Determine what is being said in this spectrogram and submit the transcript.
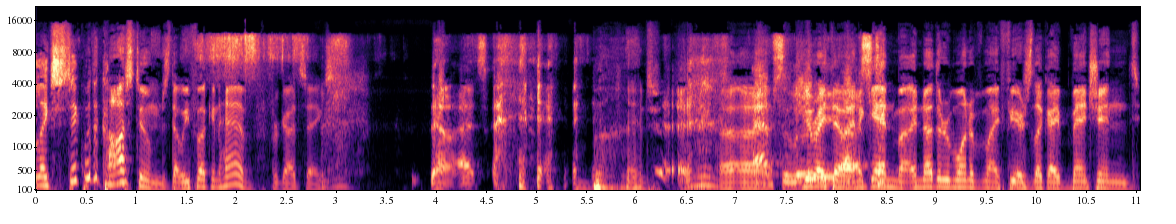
like stick with the costumes that we fucking have, for God's sakes? No, that's But, uh, uh, Absolutely, You're right, though. uh, and again, my, another one of my fears, like I mentioned,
